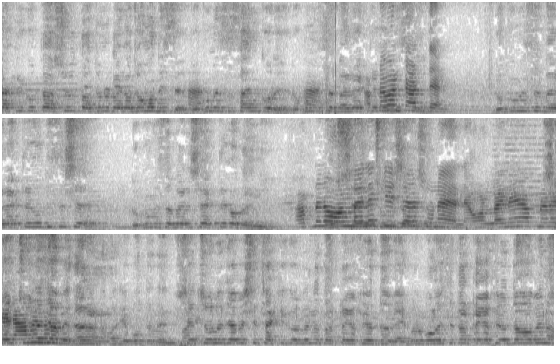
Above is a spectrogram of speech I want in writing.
চাকরি করতে আসছিল তার জন্য টাকা জমা দিছে। হ্যাঁ। ডকুমেন্টসে সাইন করে ডকুমেন্টসের বাইরে এক আপনি আমার কার্ড দেন। ডকুমেন্টসের বাইরে এক টাকাও দিছে সে? ডকুমেন্টসের বাইরে সে এক টাকাও দেয়নি। আপনারা অনলাইনে কিসে যাবে। শোনেন? অনলাইনে আপনারা সে চলে যাবে দাঁড়ান আমাকে বলতে দেন। সে চলে যাবে সে চাকরি করবে না তার টাকা ফেরত দেওয়া হবে। একবার বলা হয়েছে তার টাকা ফেরত দেওয়া হবে না?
